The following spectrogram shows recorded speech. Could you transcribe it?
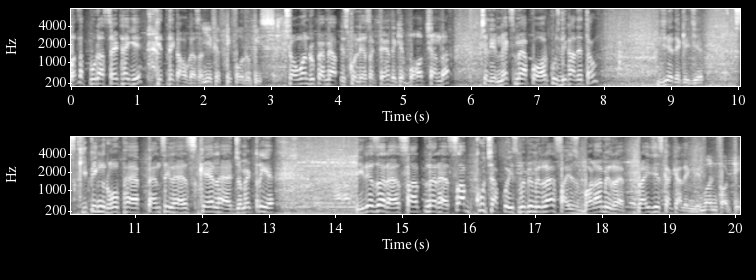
मतलब पूरा सेट है ये। कितने का होगा सर? ये 54 रुपीस चौवन रुपए में आप इसको ले सकते हैं। देखिए बहुत शानदार। चलिए नेक्स्ट मैं आपको और कुछ दिखा देता हूँ। ये देख लीजिए। स्कीपिंग रोप है पेंसिल है स्केल है जोमेट्री है। इरेजर है शार्पनर है सब कुछ आपको इसमें भी मिल रहा है साइज़ बड़ा मिल रहा है। प्राइस इसका क्या लेंगे? 140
